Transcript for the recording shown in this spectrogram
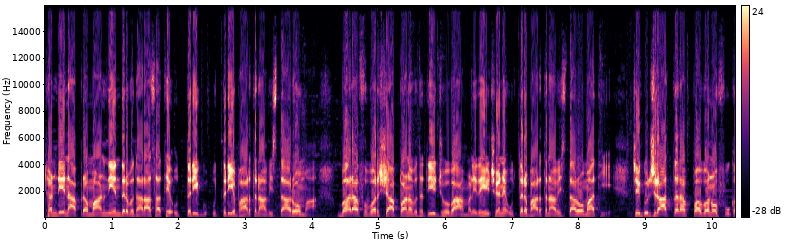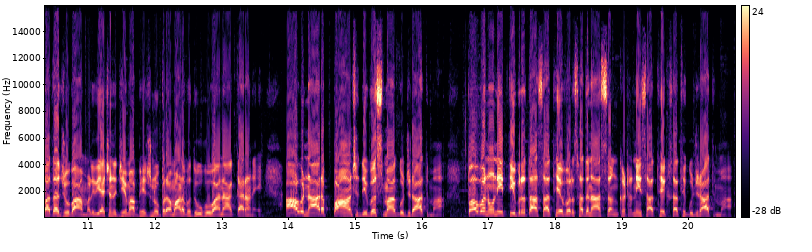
ઠંડીના પ્રમાણની અંદર વધારા સાથે ઉત્તરી ઉત્તરીય ભારતના વિસ્તારોમાં બરફ વર્ષા પણ વધતી જોવા મળી રહી છે અને ઉત્તર ભારતના વિસ્તારોમાંથી જે ગુજરાત તરફ પવનો ફૂંકાતા જોવા મળી રહ્યા છે અને જેમાં ભેજનું પ્રમાણ વધુ હોવાના કારણે આવનાર પાંચ દિવસમાં ગુજરાતમાં પવનોની તીવ્રતા સાથે વરસાદના સંકટની સાથે સાથે ગુજરાતમાં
